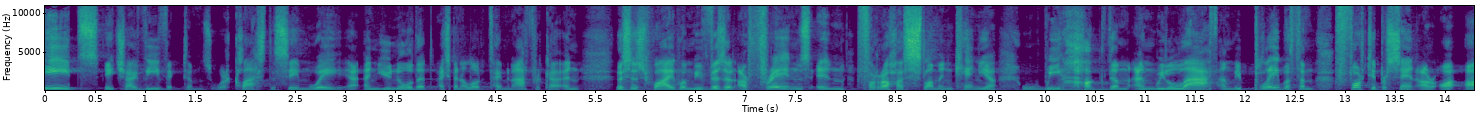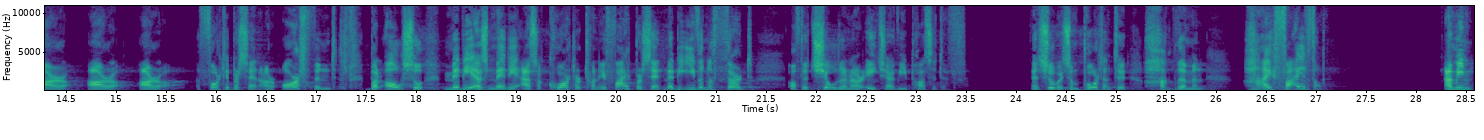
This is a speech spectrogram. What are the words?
AIDS, HIV victims were classed the same way. And you know that I spent a lot of time in Africa, and this is why when we visit our friends in Faraha slum in Kenya, we hug them and we laugh and we play with them. 40% are, are, are, are 40% are orphaned, but also maybe as many as a quarter, 25%, maybe even a third of the children are HIV positive. And so it's important to hug them and high five them. I mean,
